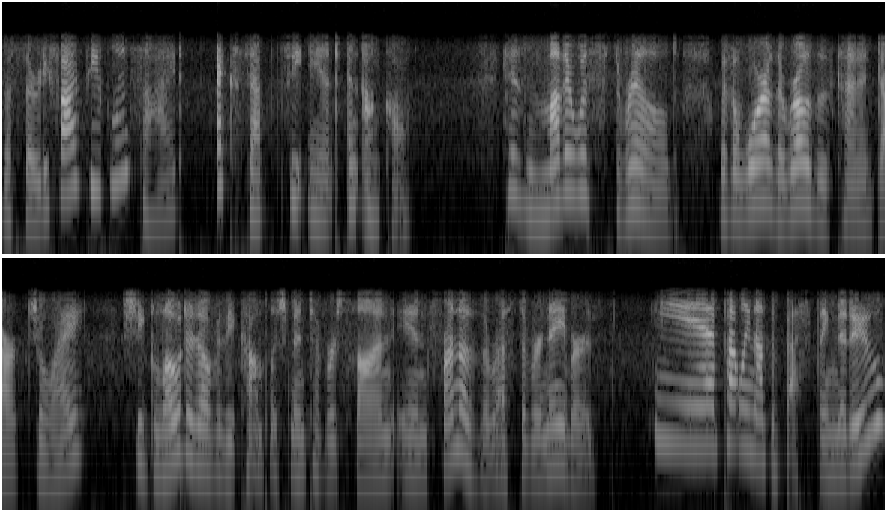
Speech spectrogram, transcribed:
the 35 people inside except the aunt and uncle. His mother was thrilled, with a War of the Roses kind of dark joy. She gloated over the accomplishment of her son in front of the rest of her neighbors. Yeah, probably not the best thing to do.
